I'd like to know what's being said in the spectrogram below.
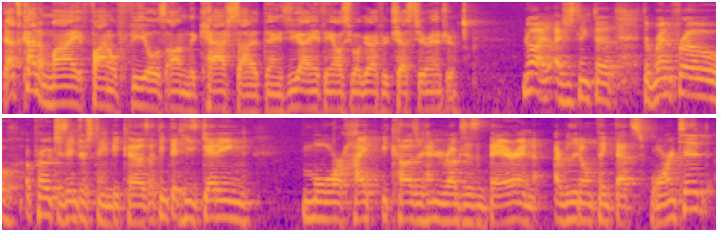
that's kind of my final feels on the cash side of things. You got anything else you want to get off your chest here, Andrew? No, I, I just think that the Renfrow approach is interesting because I think that he's getting more hype because Henry Ruggs isn't there, and I really don't think that's warranted.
